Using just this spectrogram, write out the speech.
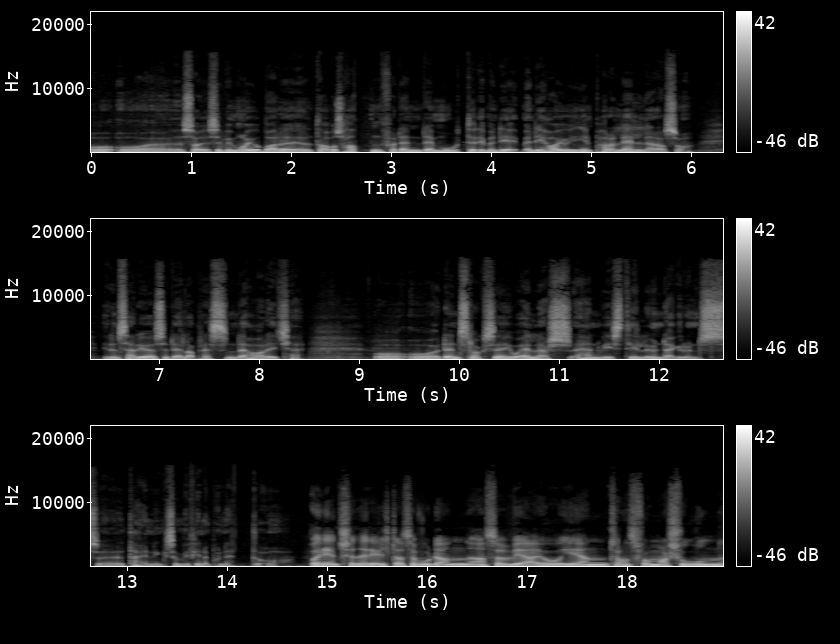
Og, og, så, så, vi må jo bare ta av oss hatten for den, det motet. Men de, men de har jo ingen paralleller, altså. I den seriøse delen av pressen. Det har de ikke. Og, og, den slags er jo ellers henvist til undergrunnstegning som vi finner på nett. og og rent generelt, altså hvordan altså Vi er jo i en transformasjon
